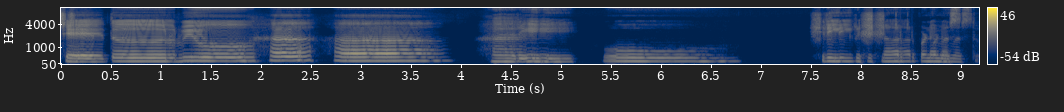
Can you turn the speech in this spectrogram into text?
चतुर्व्यूह हरि ओ श्रीकृष्णार्पणमस्तु.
